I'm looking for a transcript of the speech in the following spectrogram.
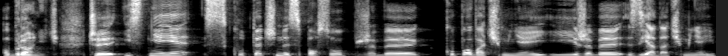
obronić? Czy istnieje skuteczny sposób, żeby kupować mniej i żeby zjadać mniej?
